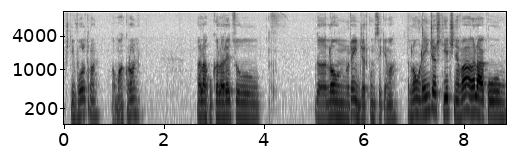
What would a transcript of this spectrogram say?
Știi Voltron? O Macron? Ăla cu călărețul The Lone Ranger, cum se chema? The Lone Ranger, știe cineva? Ăla cu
